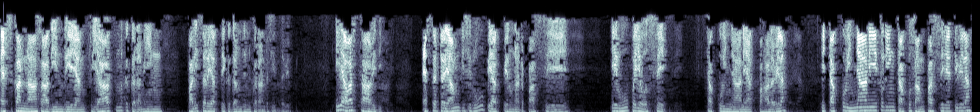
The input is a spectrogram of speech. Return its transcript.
ඇස්කන් ආසාදී ඉන්ද්‍රියයන් ක්‍රියාත්මක කරමින් පරිසරයත් එක්ක ගනුදෙනු කරන්න සිද්ධ වෙනවා. ඒ අවස්ථාවේදී ඇසට යම් කිසි රූපයක් පෙනුනට පස්සේ ඒ රූපය ඔස්සේ චක්කු විඥානයක් පහළ වෙලා ඒ චක්කු විඥානීය තුලින් චක්කු සංපස්සේ ඇති වෙලා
